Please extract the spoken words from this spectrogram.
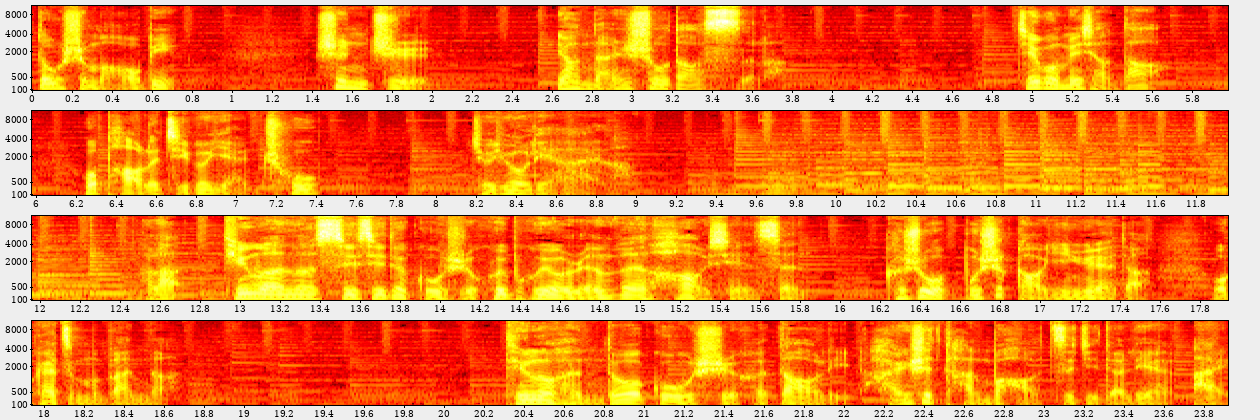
都是毛病，甚至要难受到死了。结果没想到，我跑了几个演出，就又恋爱了。好了，听完了 C C 的故事，会不会有人问浩先生？可是我不是搞音乐的，我该怎么办呢？听了很多故事和道理，还是谈不好自己的恋爱，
